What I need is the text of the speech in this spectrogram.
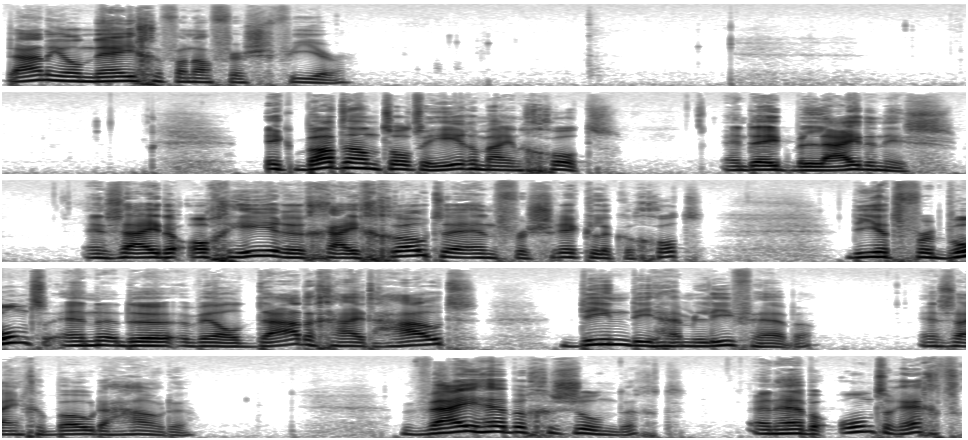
Daniel 9 vanaf vers 4. Ik bad dan tot de Heere mijn God en deed beleidenis en zeide, Och Heere, gij grote en verschrikkelijke God, die het verbond en de weldadigheid houdt, dien die hem lief hebben en zijn geboden houden. Wij hebben gezondigd en hebben onterecht,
